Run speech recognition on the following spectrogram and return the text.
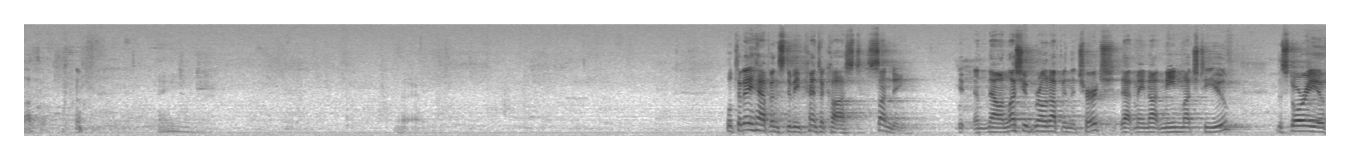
awesome. Well, today happens to be Pentecost Sunday. It, now, unless you've grown up in the church, that may not mean much to you. The story of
